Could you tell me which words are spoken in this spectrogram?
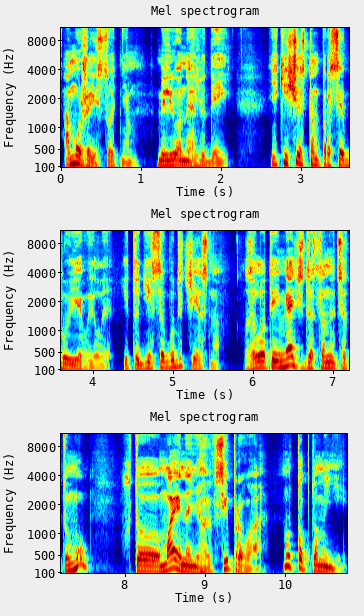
а може і сотням, мільйонах людей, які щось там про себе уявили. І тоді все буде чесно. Золотий м'яч достанеться тому, хто має на нього всі права, ну тобто мені.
